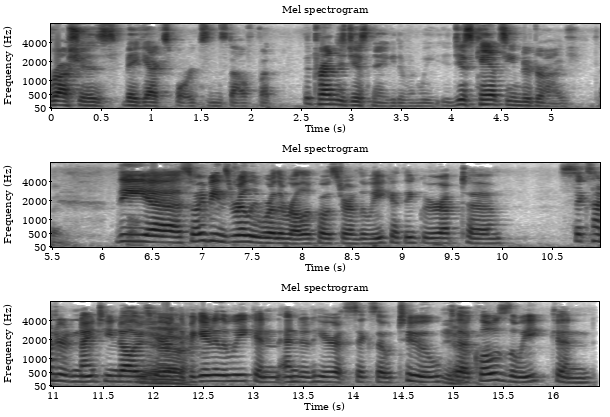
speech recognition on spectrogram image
Russia's big exports and stuff, but the trend is just negative and we it just can't seem to drive thing. The uh, soybeans really were the roller coaster of the week. I think we were up to six hundred and nineteen dollars here at the beginning of the week and ended here at six oh two Yeah. to close the week. And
